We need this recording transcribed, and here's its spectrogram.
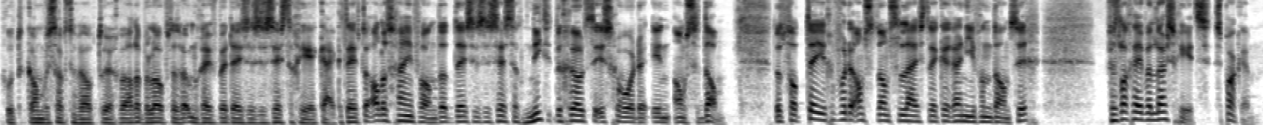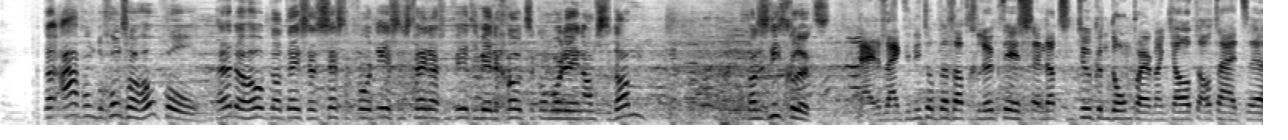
Goed, daar komen we straks nog wel op terug. We hadden beloofd dat we ook nog even bij D66 gingen kijken. Het heeft er alle schijn van dat D66 niet de grootste is geworden in Amsterdam. Dat valt tegen voor de Amsterdamse lijsttrekker Reinier van Danzig. Verslaggever Lars Geerts sprak hem. De avond begon zo hoopvol. Hè? De hoop dat D66 voor het eerst sinds 2014 weer de grootste kon worden in Amsterdam. Maar dat is niet gelukt. Nee, dat lijkt er niet op dat dat gelukt is. En dat is natuurlijk een domper, want je hoopt altijd uh,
